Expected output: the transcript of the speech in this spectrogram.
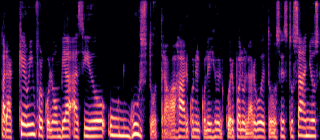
Para Caring for Colombia ha sido un gusto trabajar con el Colegio del Cuerpo a lo largo de todos estos años,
